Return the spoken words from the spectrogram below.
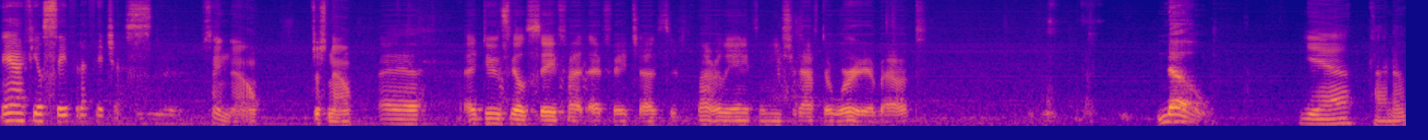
Yeah, I feel safe at FHS. Say no, just no. Uh, I do feel safe at FHS. There's not really anything you should have to worry about. No. Yeah, kind of.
